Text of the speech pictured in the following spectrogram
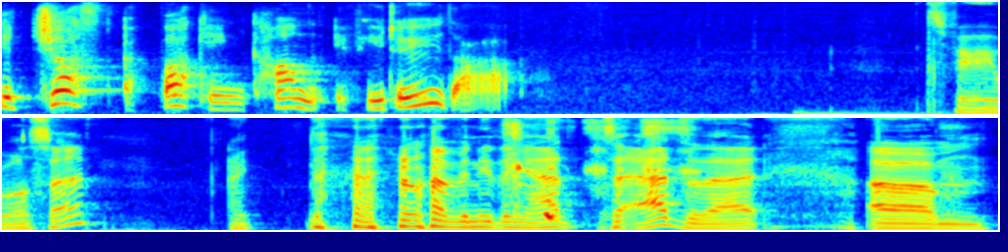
you're just a fucking cunt if you do that. It's very well said. I I don't have anything add, to add to that. Um,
